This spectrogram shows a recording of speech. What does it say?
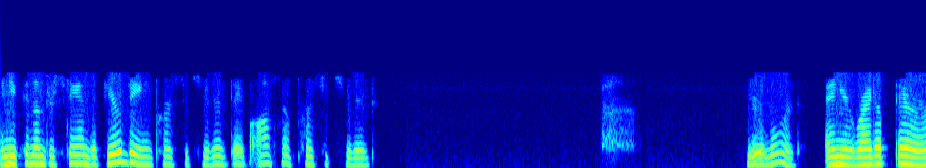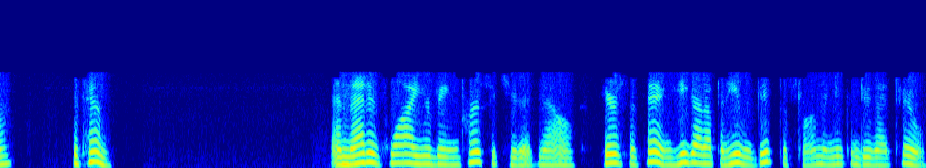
And you can understand if you're being persecuted, they've also persecuted your Lord. And you're right up there with him. And that is why you're being persecuted. Now, here's the thing. He got up and he rebuked the storm, and you can do that too.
